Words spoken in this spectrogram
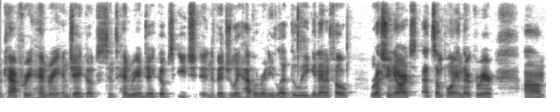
McCaffrey, Henry, and Jacobs, since Henry and Jacobs each individually have already led the league in NFL rushing yards at some point in their career. Um,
